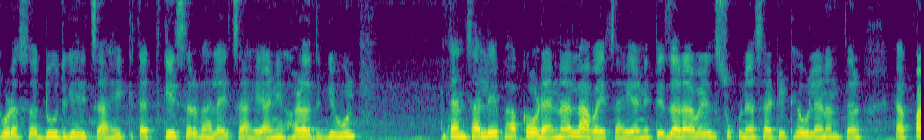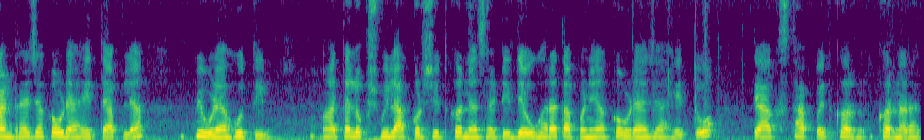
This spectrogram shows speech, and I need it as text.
थोडंसं दूध घ्यायचं आहे की त्यात केसर घालायचं आहे आणि हळद घेऊन त्यांचा लेप हा कवड्यांना लावायचा आहे आणि ते जरा वेळ सुकण्यासाठी ठेवल्यानंतर या पांढऱ्या ज्या कवड्या आहेत त्या आपल्या पिवळ्या होतील. आता लक्ष्मीला आकर्षित करण्यासाठी देवघरात आपण या कवड्या ज्या आहेत तो त्या स्थापित कर करणार आहात.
